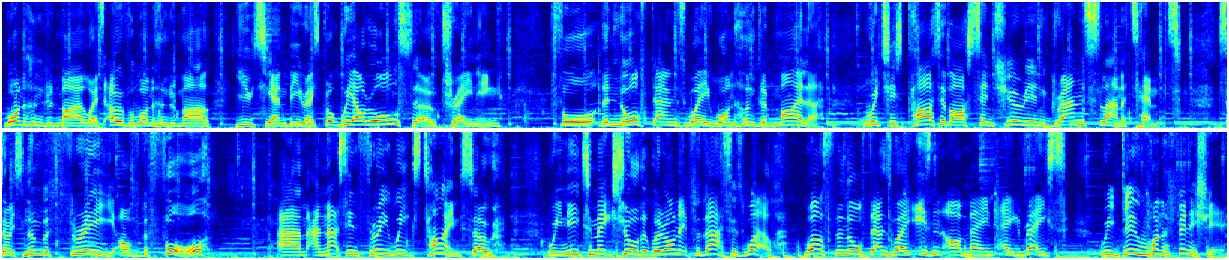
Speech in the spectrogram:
100 mile, well, it's over 100 mile UTMB race. But we are also training for the North Downs Way 100 miler, which is part of our Centurion Grand Slam attempt. So it's number three of the four, um, and that's in three weeks' time. So we need to make sure that we're on it for that as well. Whilst the North Downs Way isn't our main A race, we do want to finish it.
